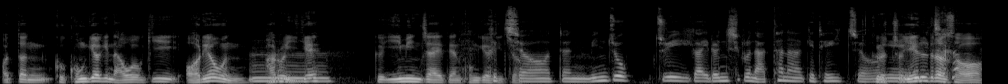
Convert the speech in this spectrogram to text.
어떤 그 공격이 나오기 어려운 바로 이게 그 이민자에 대한 공격이죠. 음. 그렇죠. 어떤 민족 주의가 이런 식으로 나타나게 돼 있죠. 그렇죠. 예. 예. 를 들어서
